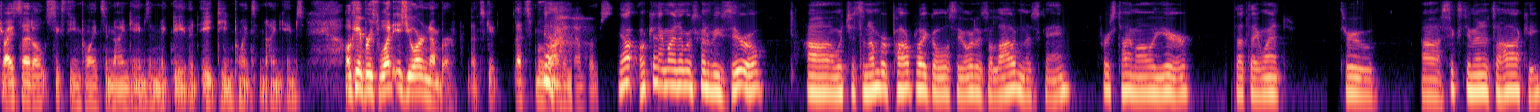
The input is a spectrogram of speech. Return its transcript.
Draisaitl 16 points in nine games, and McDavid 18 points in nine games. Okay, Bruce, what is your number? Let's get let's move on to numbers. Yeah, okay. My number is going to be zero, uh, which is the number of power play goals the Oilers allowed in this game. First time all year that they went through uh, 60 minutes of hockey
